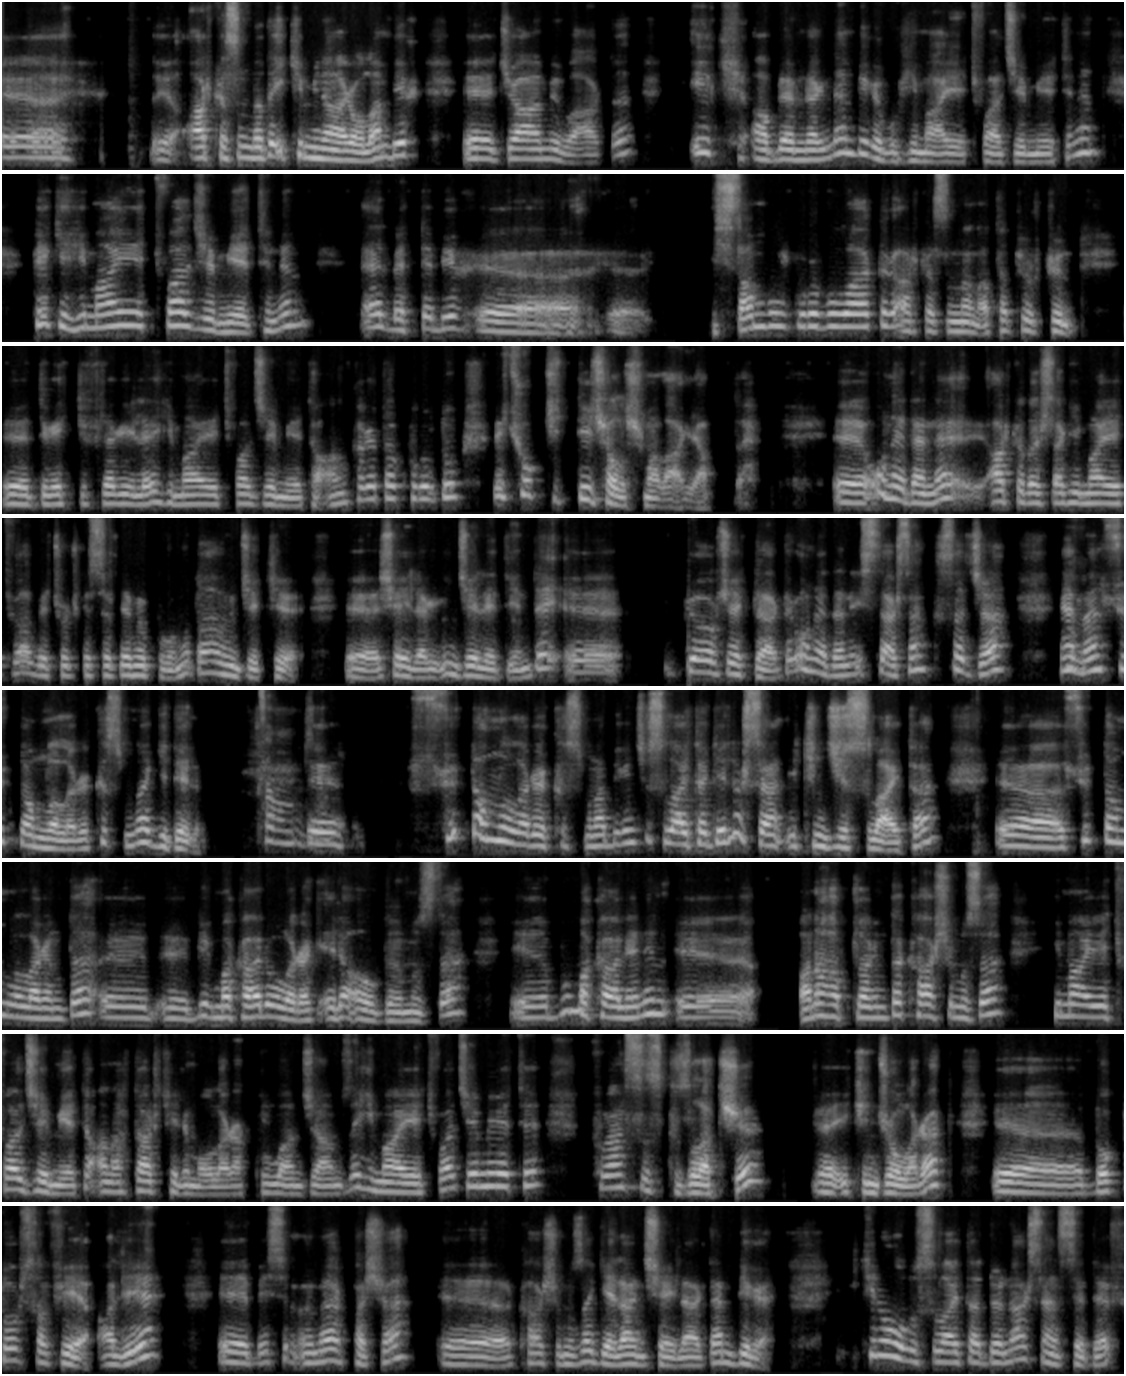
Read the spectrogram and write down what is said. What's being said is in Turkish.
e, arkasında da iki minare olan bir e, cami vardı. İlk amblemlerinden biri bu Himaye İtfal Cemiyeti'nin. Peki Himaye İtfal Cemiyeti'nin elbette bir e, e, İstanbul grubu vardır. Arkasından Atatürk'ün e, direktifleriyle Himaye İtfal Cemiyeti Ankara'da kuruldu ve çok ciddi çalışmalar yaptı. E, o nedenle arkadaşlar Himaye İtfal ve Çocuk Esirgeme Kurumu daha önceki e, şeyleri incelediğinde e, göreceklerdir. O nedenle istersen kısaca hemen süt damlaları kısmına gidelim. Tamam hocam. Ee, süt damlaları kısmına birinci slayta gelirsen ikinci slayta e, süt damlalarında e, e, bir makale olarak ele aldığımızda e, bu makalenin e, ana hatlarında karşımıza Himaye Etfal Cemiyeti anahtar kelime olarak kullanacağımızda Himaye Etfal Cemiyeti Fransız Kızılatçı e, ikinci olarak e, Doktor Safiye Aliye e, Besim Ömer Paşa e, karşımıza gelen şeylerden biri. İkinoğlu slayta dönersen Sedef,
